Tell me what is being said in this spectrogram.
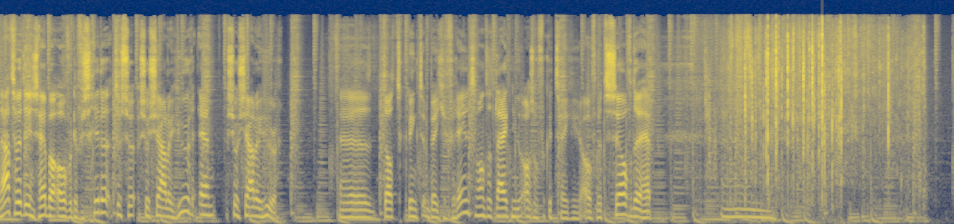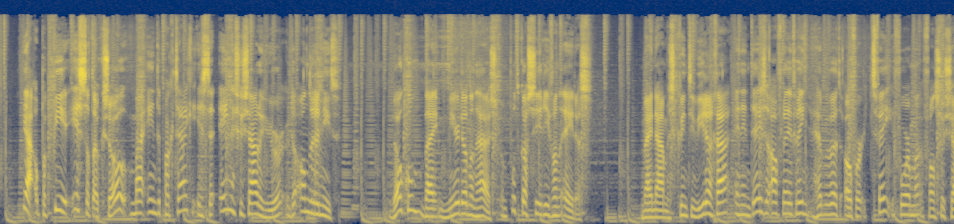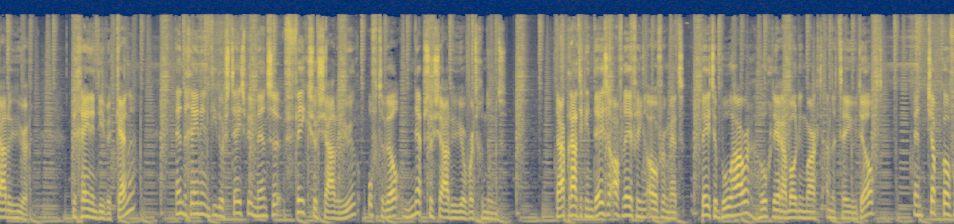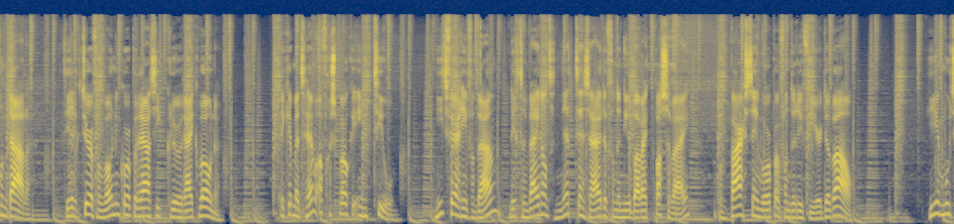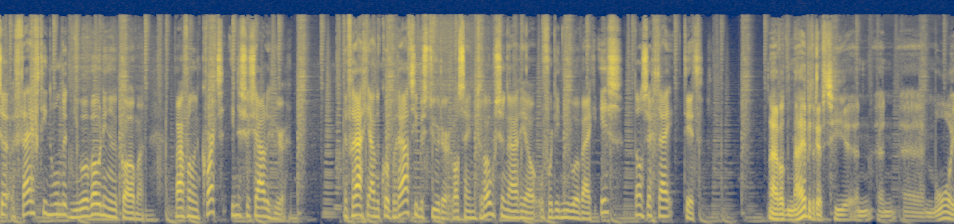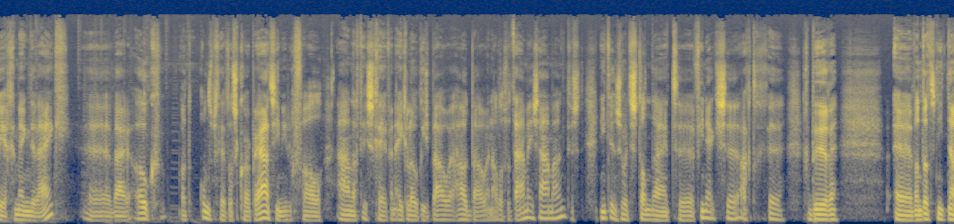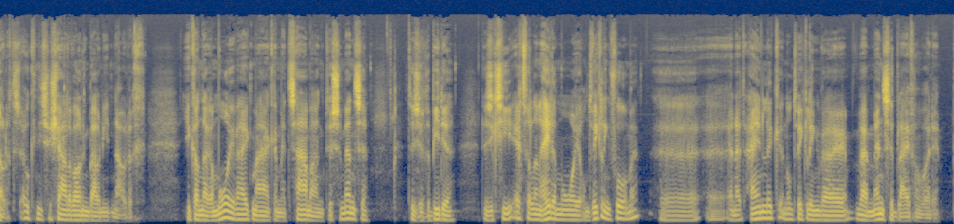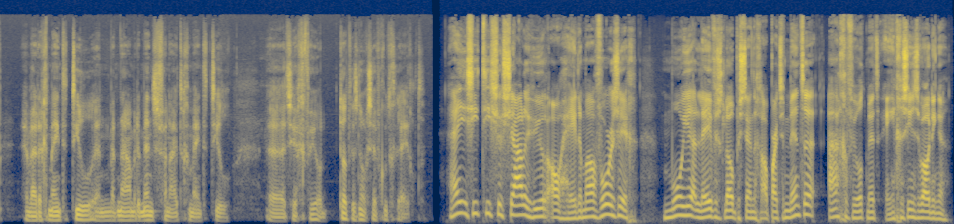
Laten we het eens hebben over de verschillen tussen sociale huur en sociale huur. Eh, dat klinkt een beetje vreemd, want het lijkt nu alsof ik het twee keer over hetzelfde heb. Ehm. Ja, op papier is dat ook zo, maar in de praktijk is de ene sociale huur de andere niet. Welkom bij Meer dan een huis, een podcastserie van Edes. Mijn naam is Quintin Wierenga en in deze aflevering hebben we het over twee vormen van sociale huur. Degene die we kennen en degene die door steeds meer mensen fake sociale huur, oftewel nep sociale huur wordt genoemd. Daar praat ik in deze aflevering over met Peter Boelhouwer, hoogleraar woningmarkt aan de TU Delft, en Chapko van Dalen, directeur van woningcorporatie Kleurrijk Wonen. Ik heb met hem afgesproken in Tiel. Niet ver hier vandaan ligt een weiland net ten zuiden van de nieuwbouwwijk Passenwij, op een paar steenworpen van de rivier de Waal. Hier moeten 1500 nieuwe woningen komen, waarvan een kwart in de sociale huur. En vraag je aan de corporatiebestuurder wat zijn droomscenario voor die nieuwe wijk is, dan zegt hij dit. Nou, wat mij betreft zie je een, een uh, mooie gemengde wijk, uh, waar ook wat ons betreft als corporatie in ieder geval aandacht is gegeven aan ecologisch bouwen, houtbouw en alles wat daarmee samenhangt. Dus niet een soort standaard uh, Finex-achtig gebeuren. Want dat is niet nodig. Dat is ook in die sociale woningbouw niet nodig. Je kan daar een mooie wijk maken met samenhang tussen mensen, tussen gebieden. Dus ik zie echt wel een hele mooie ontwikkeling voor me. Uh, uh, en uiteindelijk een ontwikkeling waar, waar mensen blij van worden. En waar de gemeente Tiel en met name de mensen vanuit de gemeente Tiel zeggen van joh, dat is nog eens even goed geregeld. Hij ziet die sociale huur al helemaal voor zich. Mooie levensloopbestendige appartementen aangevuld met eengezinswoningen.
